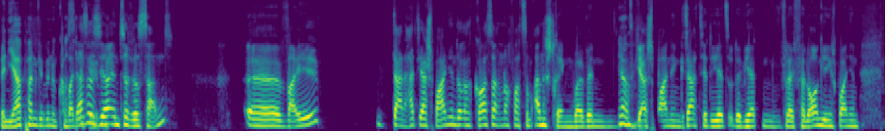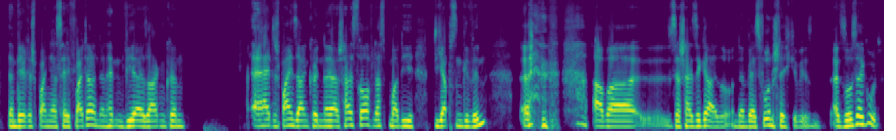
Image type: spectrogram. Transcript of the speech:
Wenn Japan gewinnt und Costa Rica. Aber das ist ja interessant, äh, weil dann hat ja Spanien doch Gott sei Dank noch was zum Anstrengen, weil wenn ja. ja. Spanien gesagt hätte jetzt oder wir hätten vielleicht verloren gegen Spanien, dann wäre Spanien safe weiter und dann hätten wir sagen können, er hätte Spanien sagen können, naja, scheiß drauf, lasst mal die, die Japsen gewinnen. aber äh, ist ja scheißegal. Also. Und dann wäre es für uns schlecht gewesen. Also so ist ja gut.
